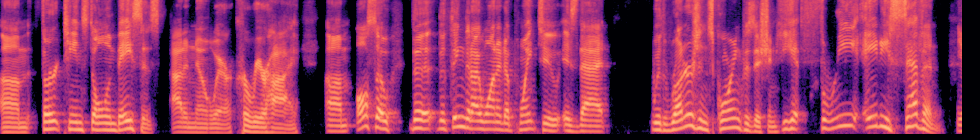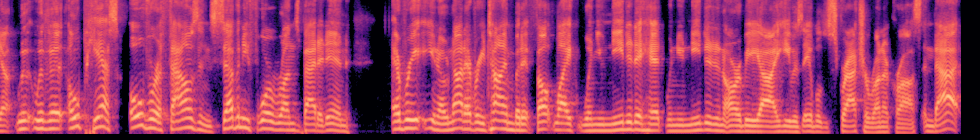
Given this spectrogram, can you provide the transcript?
Um 13 stolen bases out of nowhere career high. Um also the the thing that i wanted to point to is that with runners in scoring position he hit 387 yeah with with an ops over a thousand 74 runs batted in every, you know, not every time, but it felt like when you needed a hit, when you needed an RBI, he was able to scratch a run across. And that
